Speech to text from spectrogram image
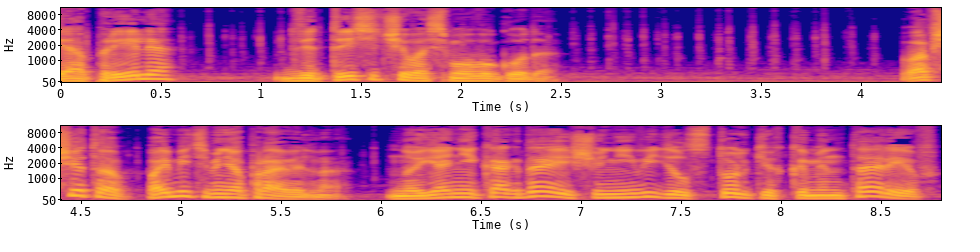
апреля 2008 года. Вообще-то, поймите меня правильно, но я никогда еще не видел стольких комментариев,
